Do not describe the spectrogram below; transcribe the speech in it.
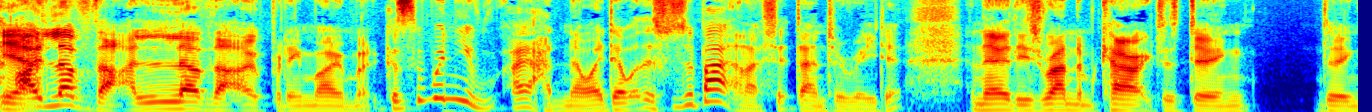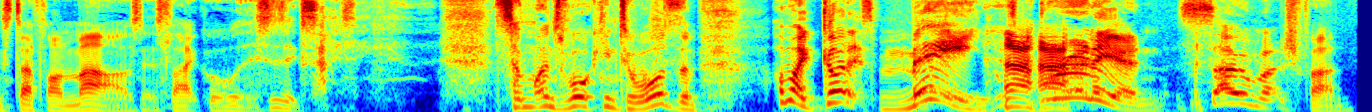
Yeah. I love that. I love that opening moment because when you, I had no idea what this was about, and I sit down to read it, and there are these random characters doing doing stuff on Mars. and It's like, oh, this is exciting. Someone's walking towards them. Oh my god, it's me! It's brilliant. so much fun.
